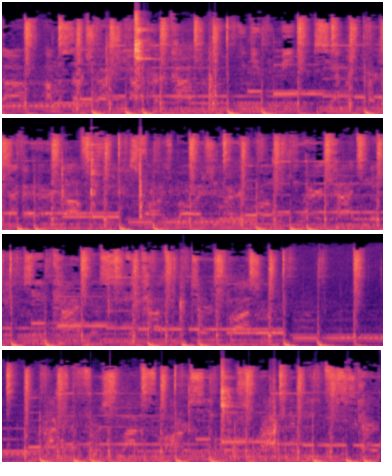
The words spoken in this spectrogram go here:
star. I'm a star charging y'all per compliment you giving me. See how much purse I can earn off of it. As far as bars, you heard wrong if you heard continent. Same continents, in turn sponsor. Rocking the first models from RC Bush, rocking the beat, this is curb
